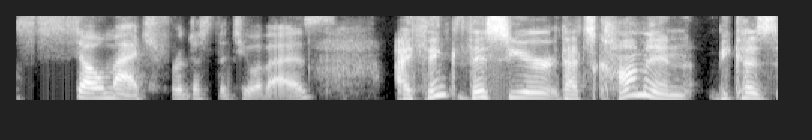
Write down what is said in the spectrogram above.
so much for just the two of us. I think this year that's common because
